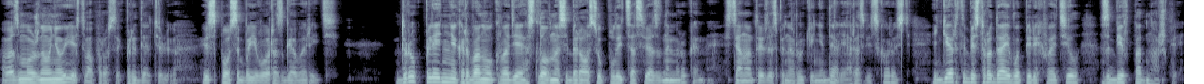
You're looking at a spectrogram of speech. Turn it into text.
Возможно, у него есть вопросы к предателю и способы его разговорить. Вдруг пленник рванул к воде, словно собирался уплыть со связанными руками. Стянутые за спиной руки не дали развить скорость, и Герт без труда его перехватил, сбив подножкой.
